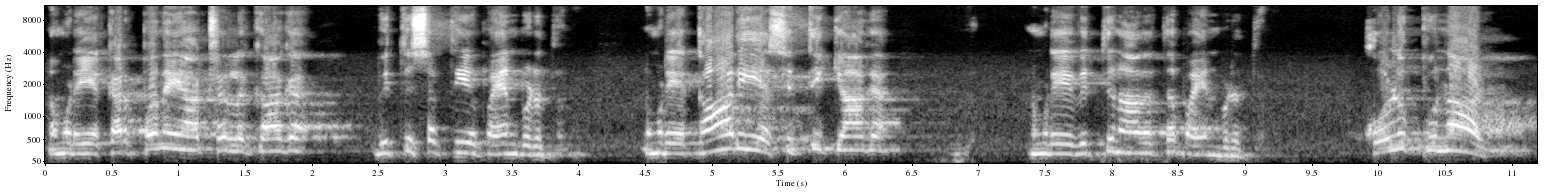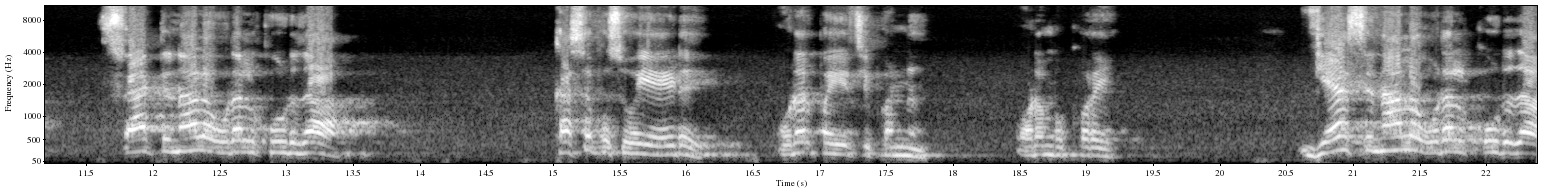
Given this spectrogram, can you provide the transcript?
நம்முடைய கற்பனை ஆற்றலுக்காக வித்து சக்தியை பயன்படுத்தணும் நம்முடைய காரிய சித்திக்காக நம்முடைய வித்து நாதத்தை பயன்படுத்தணும் கொழுப்பு நாள் ஃபேட்டுனால் உடல் கூடுதா? கசப்பு சுவையை எடு. உடற்பயிற்சி பண்ணு. உடம்பு குறையும் கேஸுனால் உடல் கூடுதா?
